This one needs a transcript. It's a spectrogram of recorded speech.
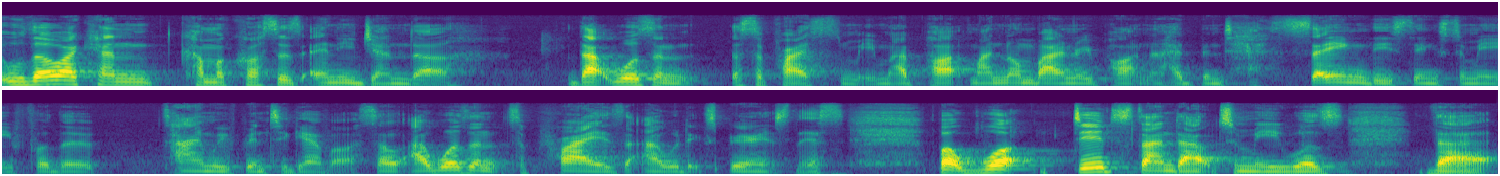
although I can come across as any gender, that wasn't a surprise to me. My, part, my non-binary partner had been saying these things to me for the time we've been together. So I wasn't surprised that I would experience this. But what did stand out to me was that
